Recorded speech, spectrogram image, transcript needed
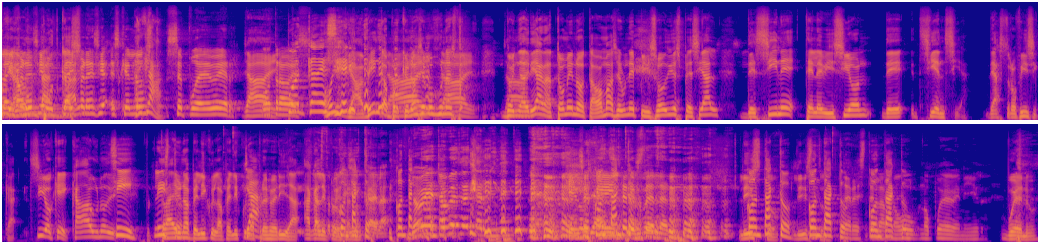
la, que hagamos un diferencia, podcast. la diferencia es que Lost Oiga. se puede ver Ya otra vez. Podcast de serie. Oiga, venga, ¿por qué no hacemos una... ya, espe- ya, Doña Adriana, tome nota. Vamos a hacer un episodio especial de cine, televisión, de ciencia. de astrofísica. ¿Sí o qué? Cada uno de- Sí, trae listo. una película, película Ya. preferida. Hágale pues. Contacto, contacto, Yo contacto. me sé Terminator. ¿Quién se Ya, fue ya, Interstellar? Listo, contacto, listo. contacto, contacto. No, no puede venir. Bueno.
